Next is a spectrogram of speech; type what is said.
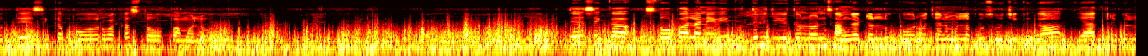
ఉద్దేశిక పూర్వక స్తూపములు. ఉద్దేశిక స్తూపాలు అనేవి బుద్ధుని జీవితంలోని సంఘటనలు పూర్వజన్మలకు సూచికగా యాత్రికులు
